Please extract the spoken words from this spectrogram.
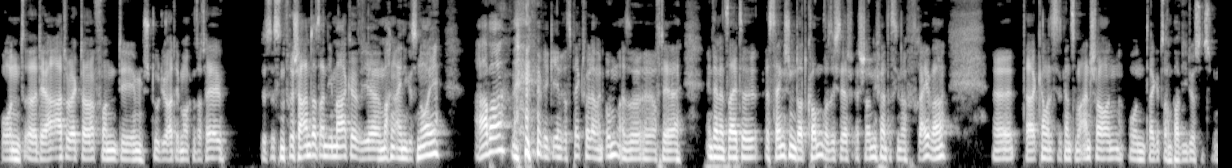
Und äh, der Art Director von dem Studio hat eben auch gesagt, hey, das ist ein frischer Ansatz an die Marke, wir machen einiges neu, aber wir gehen respektvoll damit um. Also äh, auf der Internetseite ascension.com, was ich sehr erstaunlich fand, dass sie noch frei war, äh, da kann man sich das Ganze mal anschauen und da gibt es auch ein paar Videos dazu.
